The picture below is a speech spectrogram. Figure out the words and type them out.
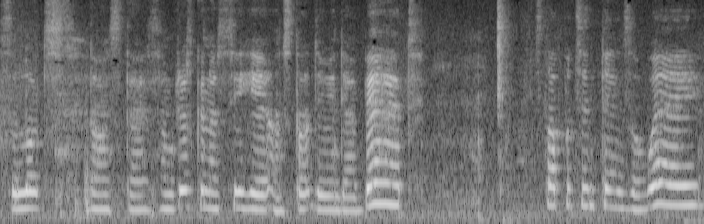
It's a lot downstairs. I'm just gonna sit here and start doing their bed. Start putting things away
